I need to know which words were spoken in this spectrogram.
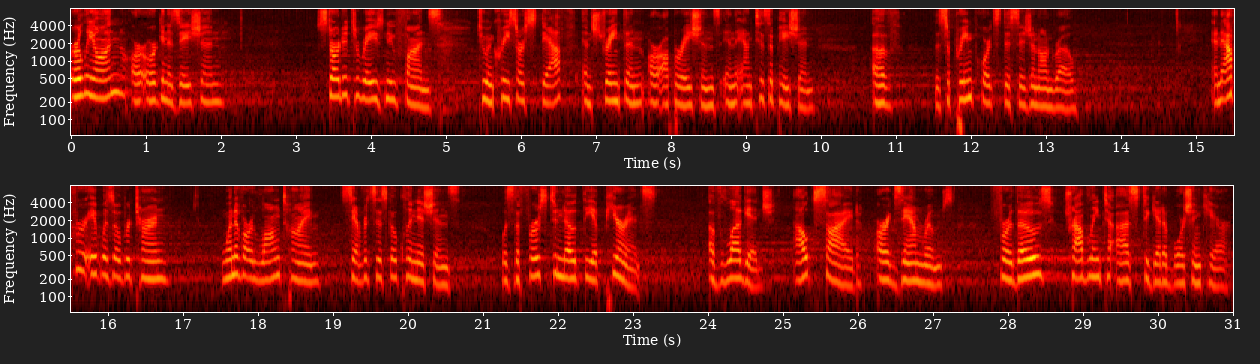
Early on, our organization started to raise new funds to increase our staff and strengthen our operations in anticipation of the Supreme Court's decision on Roe. And after it was overturned, one of our longtime San Francisco clinicians was the first to note the appearance of luggage outside our exam rooms for those traveling to us to get abortion care,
